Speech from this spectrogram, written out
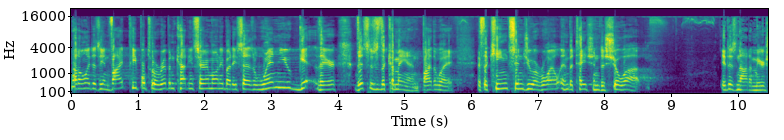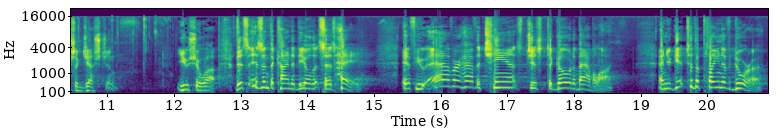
not only does he invite people to a ribbon cutting ceremony, but he says, when you get there, this is the command. By the way, if the king sends you a royal invitation to show up, it is not a mere suggestion. You show up. This isn't the kind of deal that says, hey, if you ever have the chance just to go to Babylon and you get to the plain of Dura,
